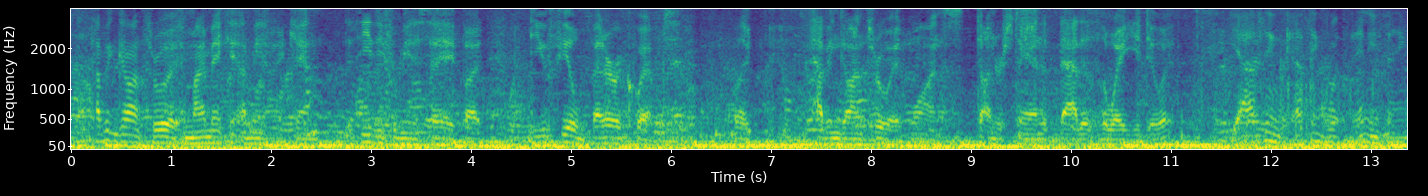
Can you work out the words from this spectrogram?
Having gone through it, am I making? I mean, I can. It's easy for me to say, but do you feel better equipped, like having gone through it once, to understand that that is the way you do it? Yeah, I think I think with anything,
